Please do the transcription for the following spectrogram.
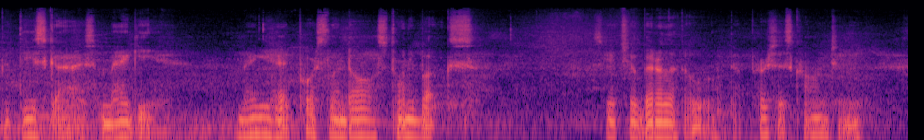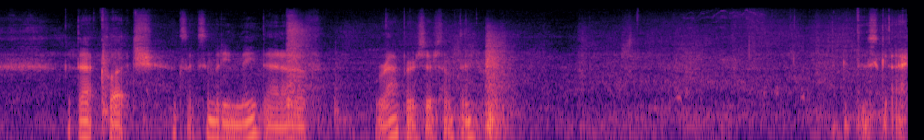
But these guys, Maggie. Maggie had porcelain dolls, 20 bucks. Let's get you a better look. Oh, that purse is calling to me. Look at that clutch. Looks like somebody made that out of wrappers or something. Look at this guy.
